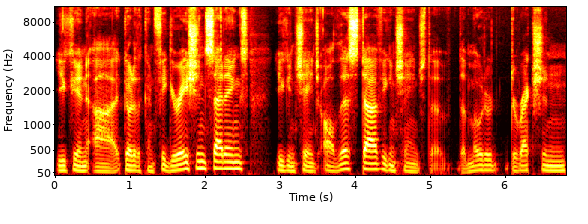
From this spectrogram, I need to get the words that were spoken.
You can uh, go to the configuration settings. You can change all this stuff. You can change the the motor direction.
